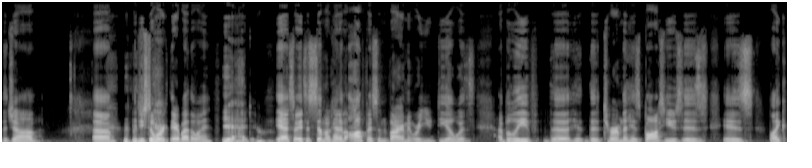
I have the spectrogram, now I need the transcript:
the job. Um, did you still work there, by the way? yeah, I do. Yeah, so it's a similar kind of office environment where you deal with. I believe the the term that his boss uses is like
